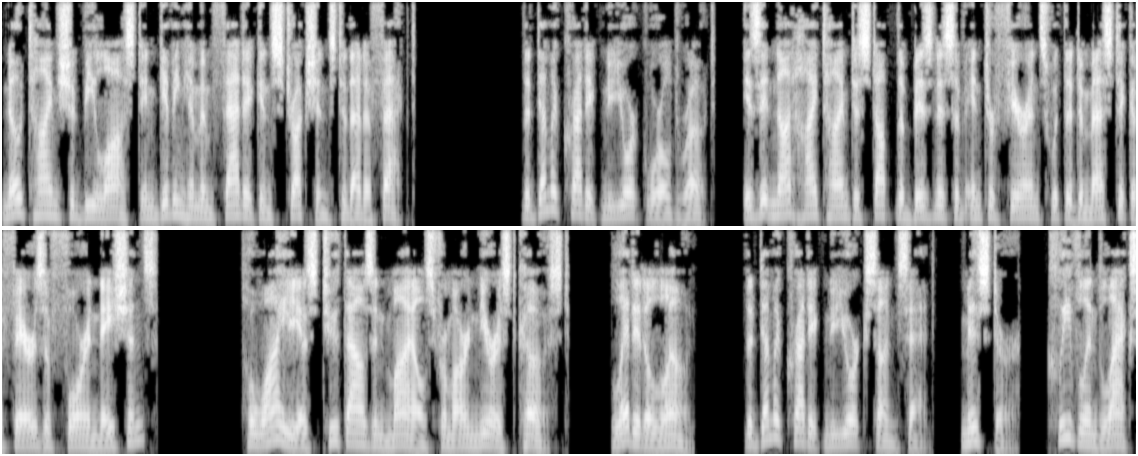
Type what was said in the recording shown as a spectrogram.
no time should be lost in giving him emphatic instructions to that effect." The Democratic New York World wrote, "...is it not high time to stop the business of interference with the domestic affairs of foreign nations? Hawaii is 2,000 miles from our nearest coast. Let it alone." The Democratic New York Sun said, "Mr. Cleveland lacks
